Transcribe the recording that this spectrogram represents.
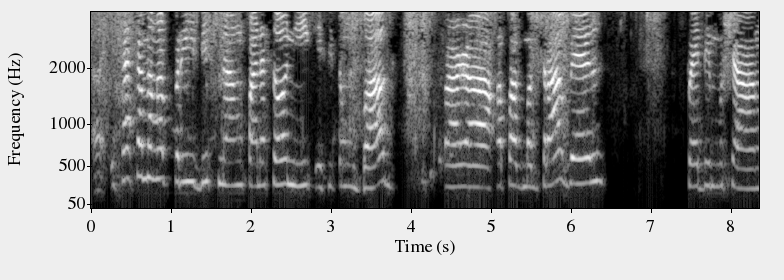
Uh, isa sa mga previous ng Panasonic is itong bag para kapag mag-travel pwede mo siyang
